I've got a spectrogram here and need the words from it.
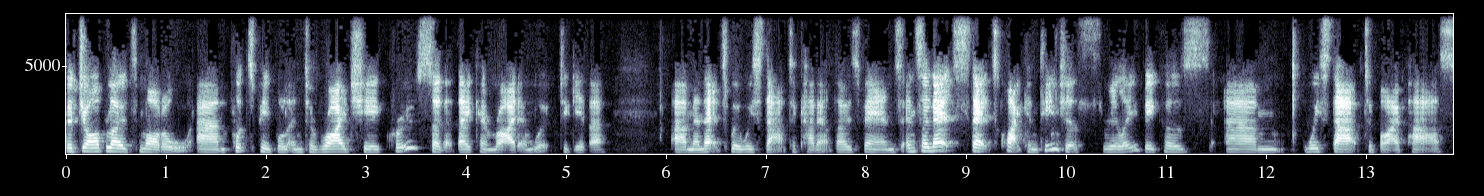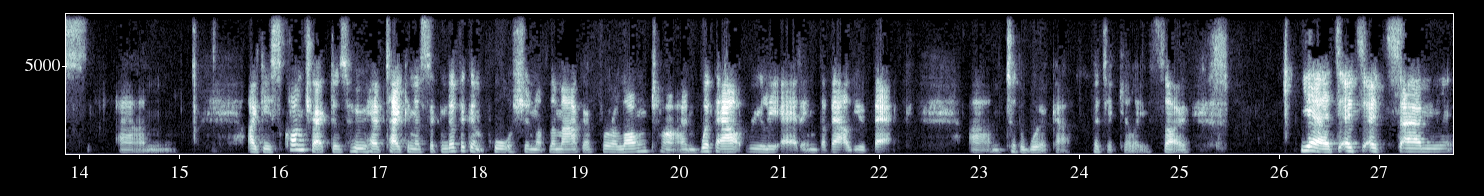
The job loads model um, puts people into ride share crews so that they can ride and work together um, and that's where we start to cut out those vans. And so that's that's quite contentious, really, because um, we start to bypass, um, I guess, contractors who have taken a significant portion of the market for a long time without really adding the value back um, to the worker, particularly. So, yeah, it's it's it's um,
